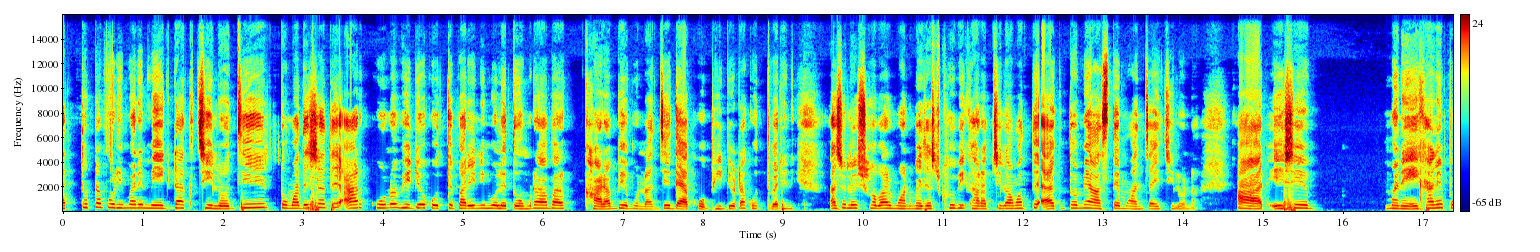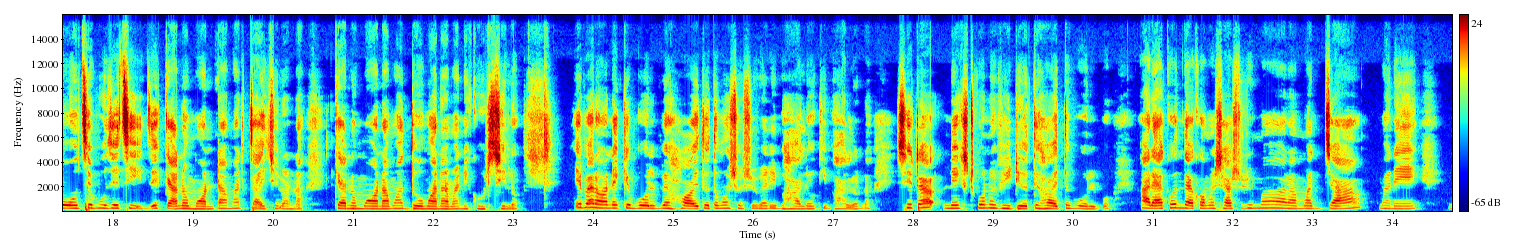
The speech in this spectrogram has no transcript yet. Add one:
এতটা পরিমাণে মেঘ ডাকছিল যে তোমাদের সাথে আর কোনো ভিডিও করতে পারিনি বলে তোমরা আবার খারাপ ভেবো না যে দেখো ভিডিওটা করতে পারিনি। আসলে সবার মন মেজাজ খুবই খারাপ ছিল, আমার তো একদমই আসতে মন চাইছিল না। আর এসে মানে এখানে পৌঁছে বুঝেছি যে কেন মনটা আমার চাইছিল না, কেন মন আমার দোমানামানি করছিল। এবার অনেকে বলবে, হয়তো তোমার শ্বশুরবাড়ি ভালো কি ভালো না? সেটা নেক্সট কোনো ভিডিওতে হয়তো বলব। আর এখন দেখো আমার শাশুড়ি মা আর আমার যা মানে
